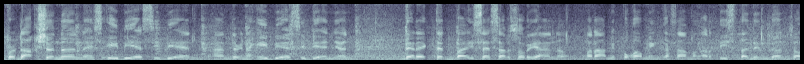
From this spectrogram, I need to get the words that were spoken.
Production nun is ABS-CBN, under ng ABS-CBN yun. Directed by Cesar Soriano. Marami po kaming kasamang artista din doon, so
